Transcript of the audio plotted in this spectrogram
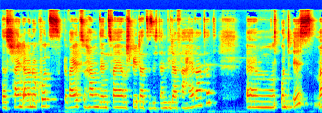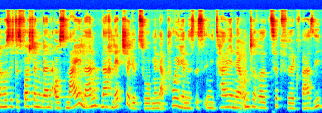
das scheint aber nur kurz geweilt zu haben, denn zwei Jahre später hat sie sich dann wieder verheiratet ähm, und ist, man muss sich das vorstellen, dann aus Mailand nach Lecce gezogen, in Apulien. Das ist in Italien der untere Zipfel quasi.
